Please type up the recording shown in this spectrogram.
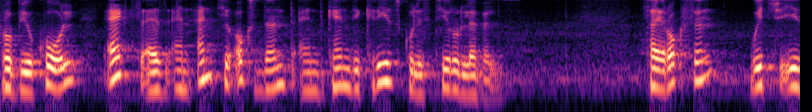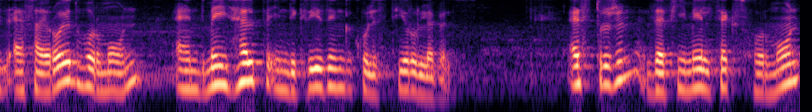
probucol acts as an antioxidant and can decrease cholesterol levels. Thyroxine, which is a thyroid hormone and may help in decreasing cholesterol levels. Estrogen, the female sex hormone,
